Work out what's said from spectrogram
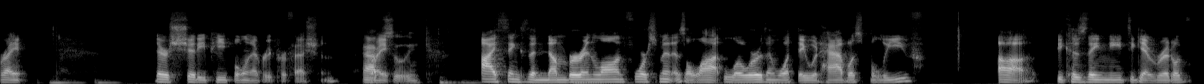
right? There's shitty people in every profession. Absolutely. Right? I think the number in law enforcement is a lot lower than what they would have us believe, uh, because they need to get rid of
